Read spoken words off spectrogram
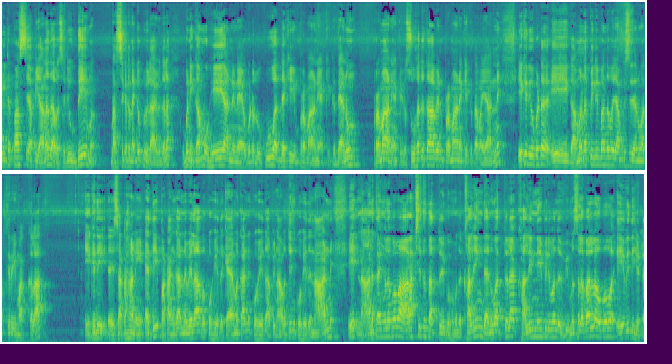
ඊට පස්සේ අපි යන දවසේදී උදේම බස් එකට නැගපු වෙලාවෙ ඉඳලා ඔබ නිකම්ම ඔහේ යන්නේ නැහැ. ඔබට ලොකු අත්දැකීම් ප්‍රමාණයක් එක දැනුම් ප්‍රමාණයක් එක සුහදතාවයන් ප්‍රමාණයක් එක තමයි යන්නේ. ඒකෙදි ඔබට ඒ ඒ ගමන පිළිබඳව යම්කිසි දැනුවත් කිරීමක් කළා. ඒකෙදි සටහනේ ඇති පටන් ගන්න වෙලාව කොහෙද කෑම කන්නේ කොහෙද අපි නවතින්නේ කොහෙද නාන්නේ ඒ නාන තැන් වල පවා ආරක්ෂිත තත්වයේ කොහොමද කලින් දැනුවත් වෙලා කලින් මේ පිළිබඳව විමසලා බලලා ඔබව ඒ විදිහට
